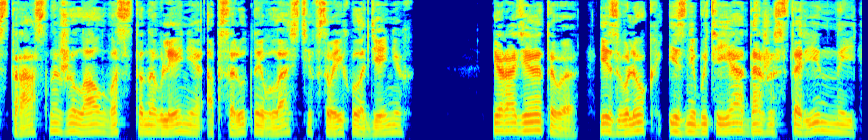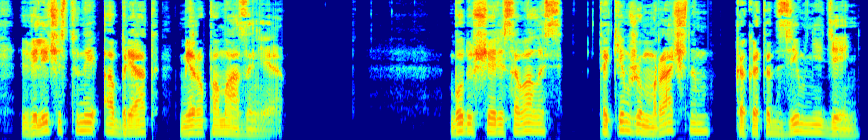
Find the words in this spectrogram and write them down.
страстно желал восстановления абсолютной власти в своих владениях, и ради этого извлек из небытия даже старинный величественный обряд миропомазания. Будущее рисовалось таким же мрачным, как этот зимний день.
